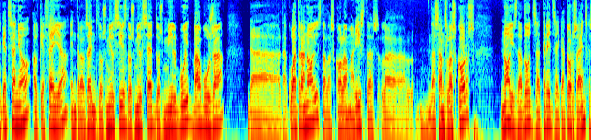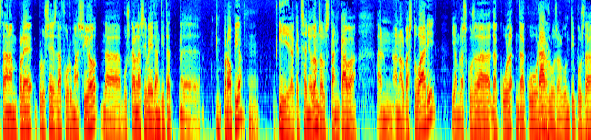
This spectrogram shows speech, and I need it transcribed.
aquest senyor el que feia entre els anys 2006, 2007, 2008 va abusar de, de quatre nois de l'escola Maristes la, de Sants les Corts, nois de 12, 13 i 14 anys que estaven en ple procés de formació, de buscant la seva identitat eh, pròpia, mm. i aquest senyor doncs, els tancava en, en el vestuari i amb l'excusa de, de, de curar-los algun tipus de,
